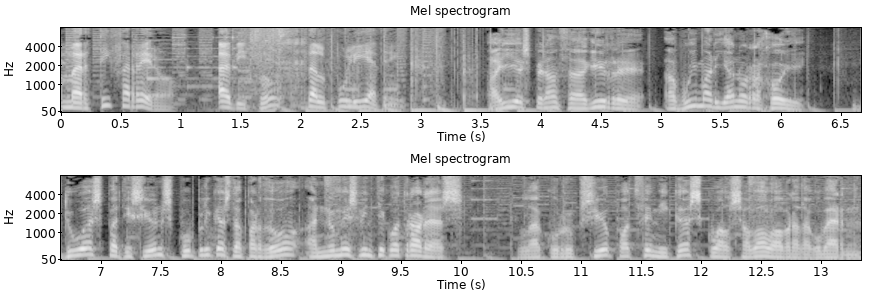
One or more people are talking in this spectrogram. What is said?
Martí Ferrero, editor del Polièdric. Ahir Esperanza Aguirre, avui Mariano Rajoy. Dues peticions públiques de perdó en només 24 hores. La corrupció pot fer miques qualsevol obra de govern.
